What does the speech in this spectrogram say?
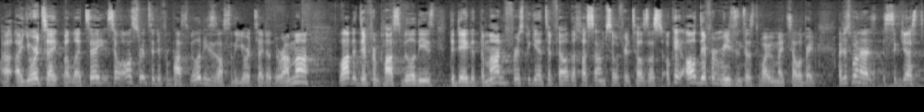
a, a but let's say, so all sorts of different possibilities. There's also the Yortzeit of the Ramah, a lot of different possibilities. The day that the man first began to fell, the Chassam Sofer tells us, okay, all different reasons as to why we might celebrate. I just want to suggest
